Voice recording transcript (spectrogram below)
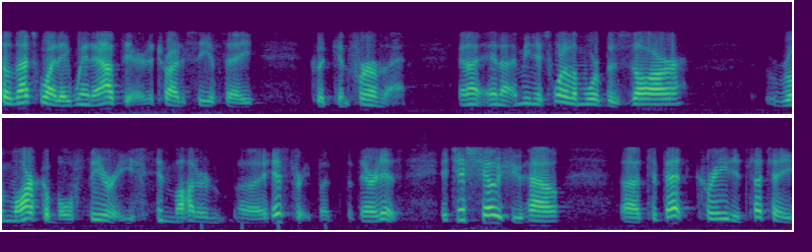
so that's why they went out there to try to see if they could confirm that and I and I mean it's one of the more bizarre, remarkable theories in modern uh, history. But but there it is. It just shows you how uh, Tibet created such a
